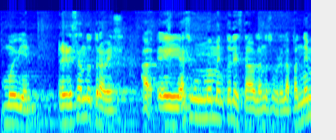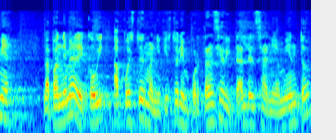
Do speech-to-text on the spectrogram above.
Muy bien, regresando otra vez. Eh, hace un momento le estaba hablando sobre la pandemia. La pandemia de COVID ha puesto en manifiesto la importancia vital del saneamiento,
